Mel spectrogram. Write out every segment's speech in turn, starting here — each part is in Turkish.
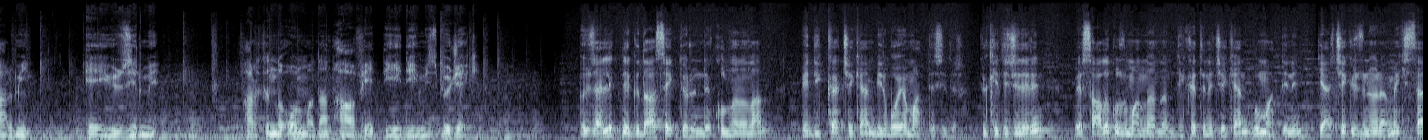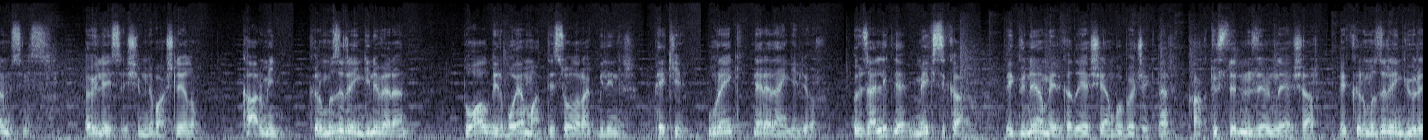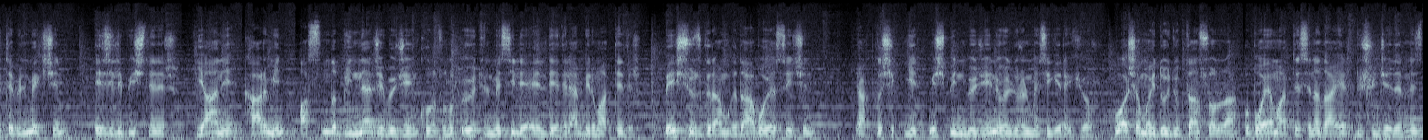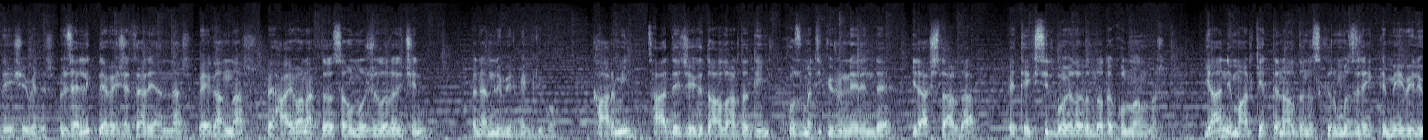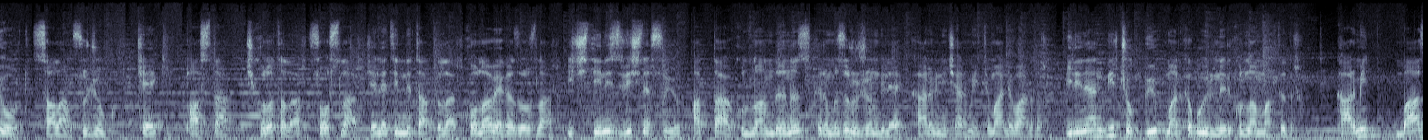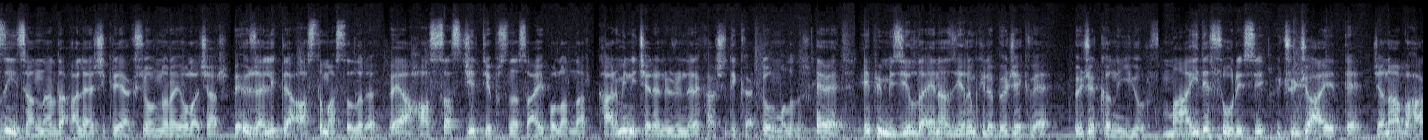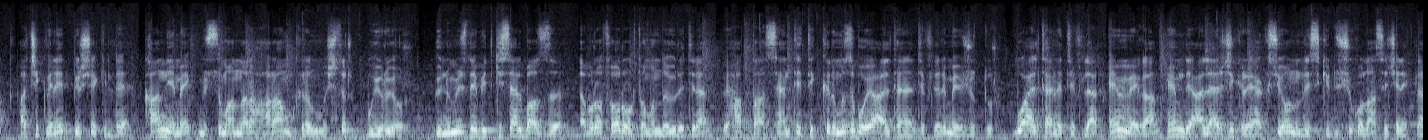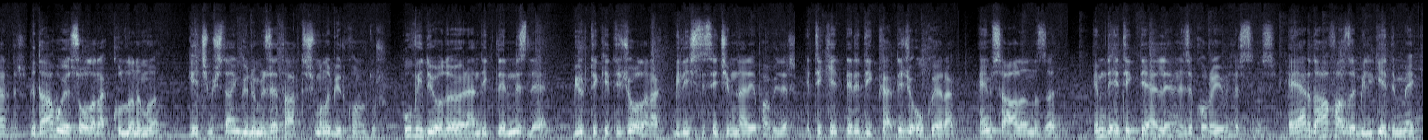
karmin, E120. Farkında olmadan afiyetle yediğimiz böcek. Özellikle gıda sektöründe kullanılan ve dikkat çeken bir boya maddesidir. Tüketicilerin ve sağlık uzmanlarının dikkatini çeken bu maddenin gerçek yüzünü öğrenmek ister misiniz? Öyleyse şimdi başlayalım. Karmin, kırmızı rengini veren doğal bir boya maddesi olarak bilinir. Peki bu renk nereden geliyor? Özellikle Meksika ve Güney Amerika'da yaşayan bu böcekler kaktüslerin üzerinde yaşar ve kırmızı rengi üretebilmek için ezilip işlenir. Yani karmin aslında binlerce böceğin kurutulup öğütülmesiyle elde edilen bir maddedir. 500 gram gıda boyası için yaklaşık 70 bin böceğin öldürülmesi gerekiyor. Bu aşamayı duyduktan sonra bu boya maddesine dair düşünceleriniz değişebilir. Özellikle vejeteryenler, veganlar ve hayvan hakları savunucuları için önemli bir bilgi bu. Karmin sadece gıdalarda değil, kozmetik ürünlerinde, ilaçlarda ve tekstil boyalarında da kullanılır. Yani marketten aldığınız kırmızı renkli meyveli yoğurt, salam, sucuk, kek, pasta, çikolatalar, soslar, jelatinli tatlılar, kola ve gazozlar, içtiğiniz vişne suyu, hatta kullandığınız kırmızı rujun bile karmin içerme ihtimali vardır. Bilinen birçok büyük marka bu ürünleri kullanmaktadır. Karmin bazı insanlarda alerjik reaksiyonlara yol açar ve özellikle astım hastaları veya hassas cilt yapısına sahip olanlar karmin içeren ürünlere karşı dikkatli olmalıdır. Evet, hepimiz yılda en az yarım kilo böcek ve böcek kanı yiyoruz. Maide suresi 3. ayette Cenab-ı Hak açık ve net bir şekilde kan yemek Müslümanlara haram kırılmıştır buyuruyor. Günümüzde bitkisel bazlı, laboratuvar ortamında üretilen ve hatta sentetik kırmızı boya alternatifleri mevcuttur. Bu alternatifler hem vegan hem de alerjik reaksiyon riski düşük olan seçeneklerdir. Gıda boyası olarak kullanımı geçmişten günümüze tartışmalı bir konudur. Bu videoda öğrendiklerinizle bir tüketici olarak bilinçli seçimler yapabilir, etiketleri dikkatlice okuyarak hem sağlığınızı hem de etik değerlerinizi koruyabilirsiniz. Eğer daha fazla bilgi edinmek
